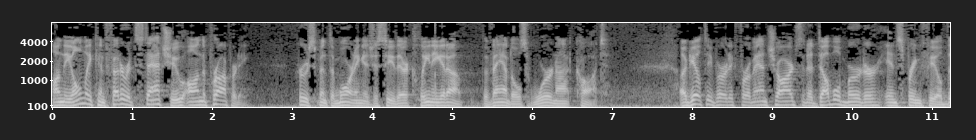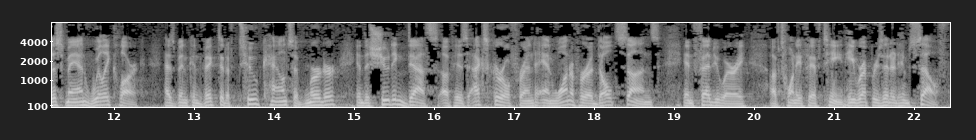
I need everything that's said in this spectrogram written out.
on the only Confederate statue on the property. Crews spent the morning, as you see there, cleaning it up. The vandals were not caught. A guilty verdict for a man charged in a double murder in Springfield. This man, Willie Clark, has been convicted of two counts of murder in the shooting deaths of his ex-girlfriend and one of her adult sons in February of 2015. He represented himself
